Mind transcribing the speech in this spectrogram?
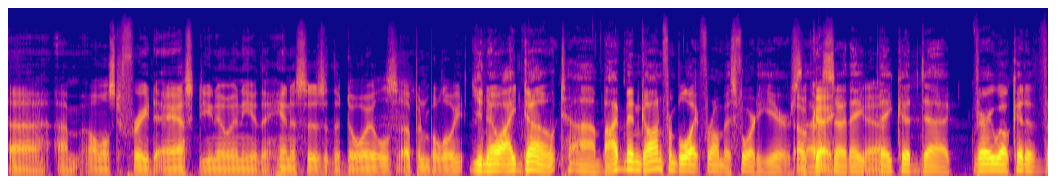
Uh, I'm almost afraid to ask. Do you know any of the Hennesses or the Doyles up in Beloit? you know I don't. Um, but I've been gone from Beloit for almost 40 years. uh, Okay, so they yeah. they could uh, very well could have.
